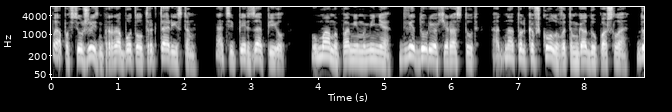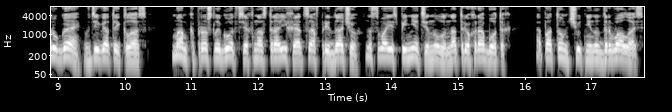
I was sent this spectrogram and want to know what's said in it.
папа всю жизнь проработал трактористом, а теперь запил. У мамы, помимо меня, две дурехи растут. Одна только в школу в этом году пошла, другая – в девятый класс. Мамка прошлый год всех нас троих и отца в придачу на своей спине тянула на трех работах, а потом чуть не надорвалась.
